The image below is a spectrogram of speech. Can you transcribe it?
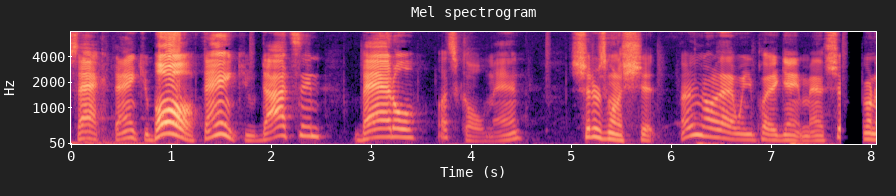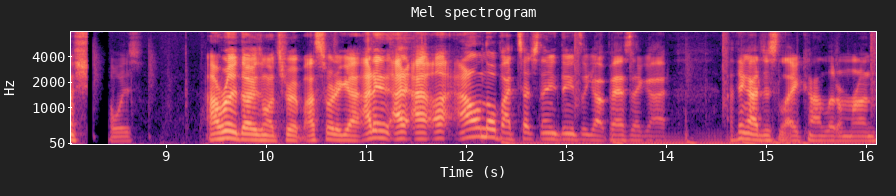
Sack, thank you. Ball, thank you. Dotson, battle. Let's go, man. Shitter's gonna shit. I didn't know that when you play a game, man. Shitter's gonna shit, boys. I really thought he was gonna trip. I swear to God. I didn't. I. I. I don't know if I touched anything until he got past that guy. I think I just like kind of let him run.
